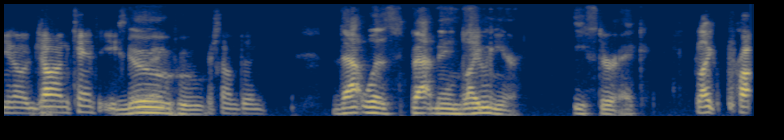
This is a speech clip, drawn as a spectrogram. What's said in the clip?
you know Jon Kent Easter egg or something that was Batman Like- Junior Easter egg. like pro-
